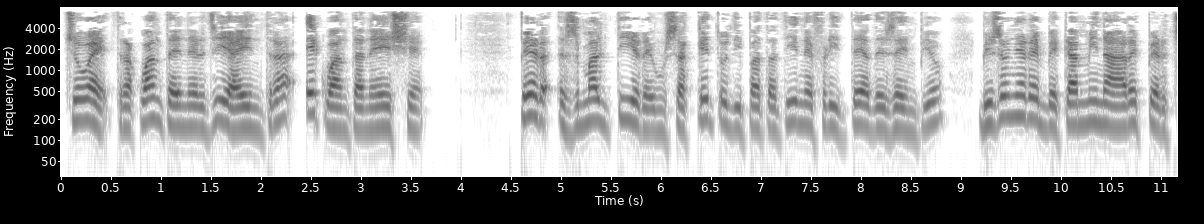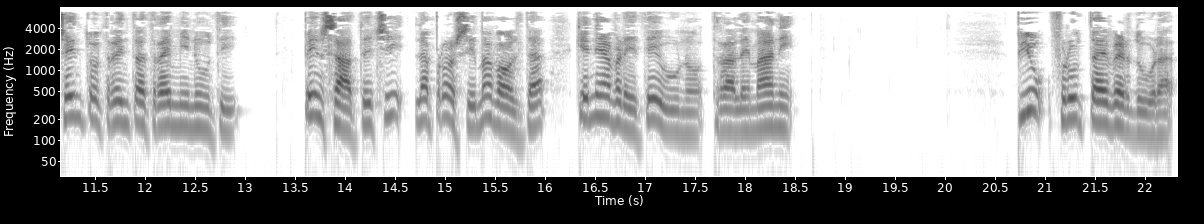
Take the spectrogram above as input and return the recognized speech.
cioè tra quanta energia entra e quanta ne esce. Per smaltire un sacchetto di patatine fritte, ad esempio, bisognerebbe camminare per 133 minuti. Pensateci la prossima volta che ne avrete uno tra le mani. Più frutta e verdura.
